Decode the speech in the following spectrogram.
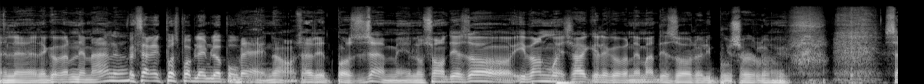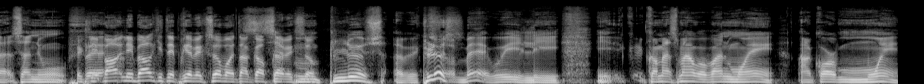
le, le gouvernement. Là. Fait que ça règle pas ce problème-là pour Ben non, ça n'arrête pas jamais. Là. Ils, sont déjà, ils vendent moins cher que le gouvernement déjà, là, les poussières. Là. Ça, ça nous vous. Fait fait... que les bars, les bars qui étaient pris avec ça vont être encore pris Ça- avec ça. Plus avec Plus? ça. Ben oui, les, les commencement va vendre moins, encore moins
